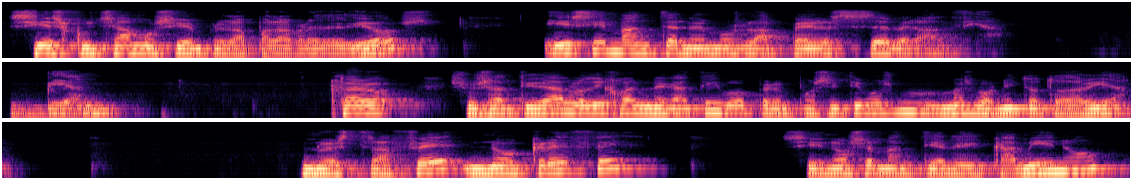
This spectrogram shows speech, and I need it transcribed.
si escuchamos siempre la palabra de Dios y si mantenemos la perseverancia. Bien. Claro, su santidad lo dijo en negativo, pero en positivo es más bonito todavía. Nuestra fe no crece si no se mantiene en camino,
